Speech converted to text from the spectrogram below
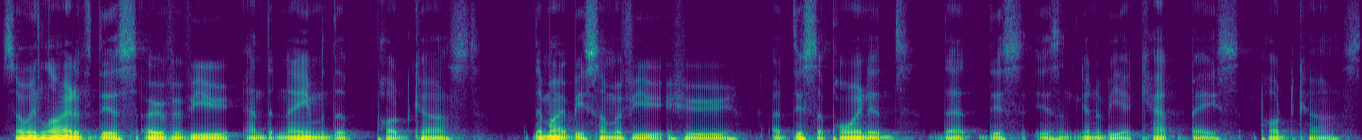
So, in light of this overview and the name of the podcast, there might be some of you who are disappointed that this isn't going to be a cat based podcast.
